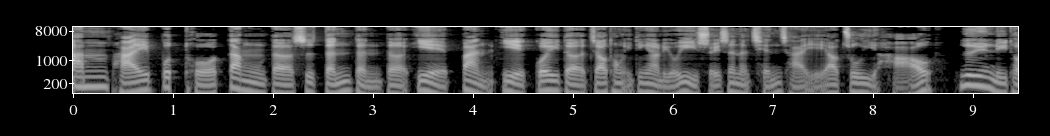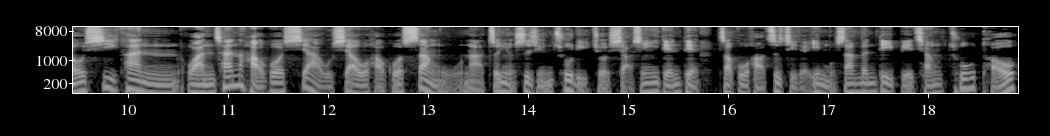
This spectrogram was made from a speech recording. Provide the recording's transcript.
安排不妥当的是等等的夜半夜归的交通，一定要留意，随身的钱财也要注意好。日运里头细看，晚餐好过下午，下午好过上午。那真有事情处理，就小心一点点，照顾好自己的一亩三分地，别强出头。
